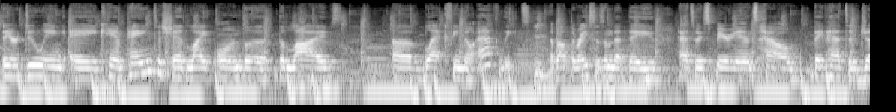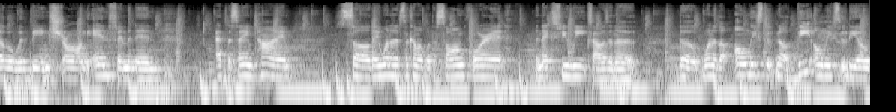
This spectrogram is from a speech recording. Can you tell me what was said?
they are doing a campaign to shed light on the the lives of black female athletes about the racism that they've had to experience, how they've had to juggle with being strong and feminine at the same time. So they wanted us to come up with a song for it. The next few weeks, I was in a the one of the only stu- no the only studio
